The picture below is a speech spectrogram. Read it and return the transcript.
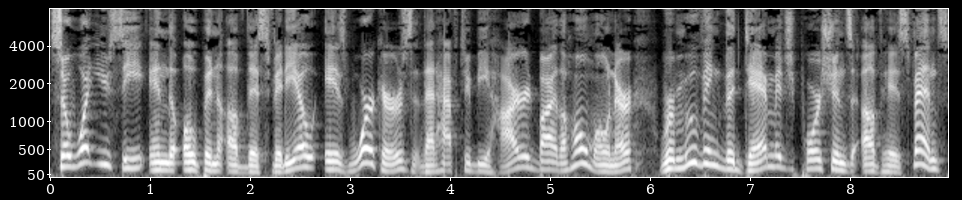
So what you see in the open of this video is workers that have to be hired by the homeowner removing the damaged portions of his fence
